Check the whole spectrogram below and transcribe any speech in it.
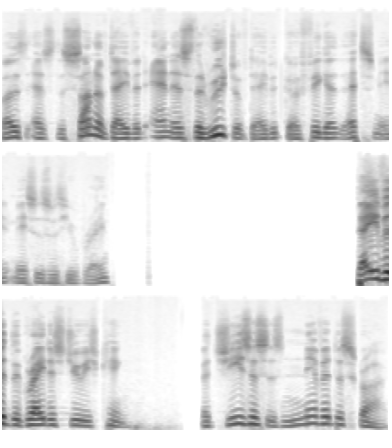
both as the son of David and as the root of David. Go figure, that messes with your brain. David, the greatest Jewish king. But Jesus is never described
